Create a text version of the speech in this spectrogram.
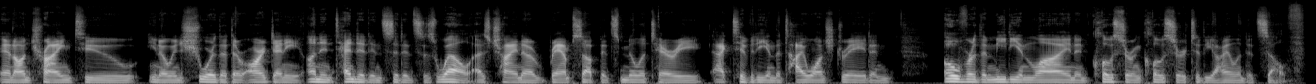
and on trying to, you know, ensure that there aren't any unintended incidents as well as China ramps up its military activity in the Taiwan Strait and over the median line and closer and closer to the island itself.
